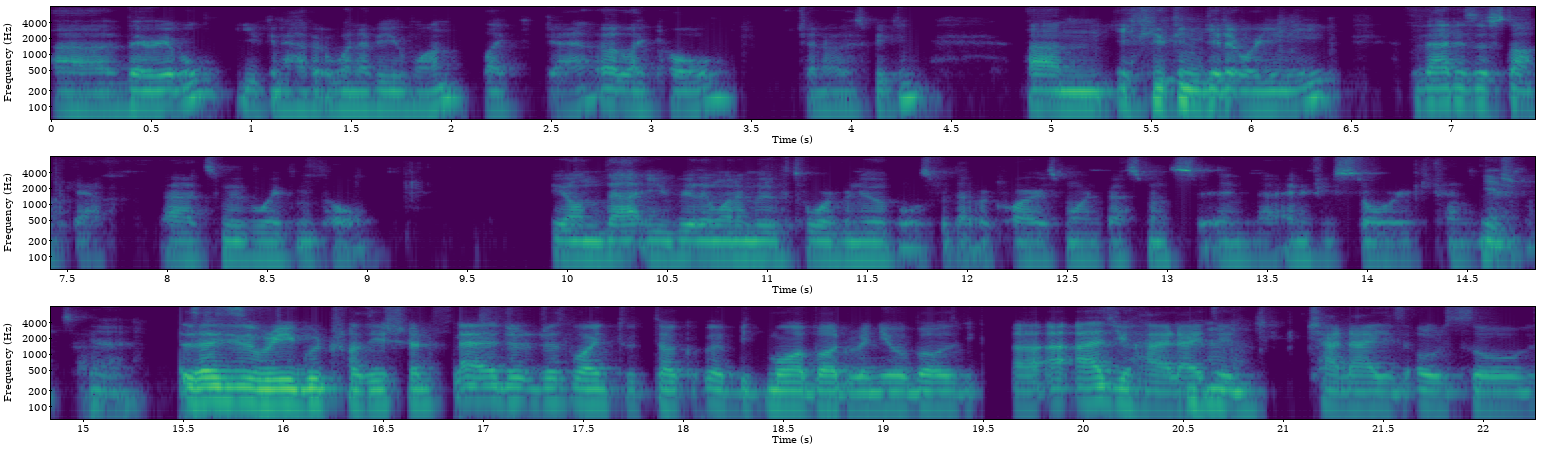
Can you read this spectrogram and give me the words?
uh, variable, you can have it whenever you want, like gas, or uh, like coal, generally speaking. Um, if you can get it where you need, that is a stopgap uh, to move away from coal. Beyond that, you really want to move toward renewables, but that requires more investments in uh, energy storage, transmission, yeah, yeah. That is a really good transition. I just want to talk a bit more about renewables. Uh, as you highlighted, mm -hmm. China is also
